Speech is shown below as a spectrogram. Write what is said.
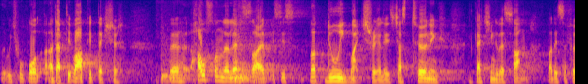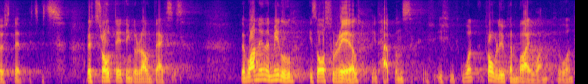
which we call adaptive architecture. The house on the left side is, not doing much really, it's just turning and catching the sun, but it's the first step. It's, it's, it's rotating around the axis. The one in the middle is also real. It happens. If, if, you want, probably you can buy one if you want.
